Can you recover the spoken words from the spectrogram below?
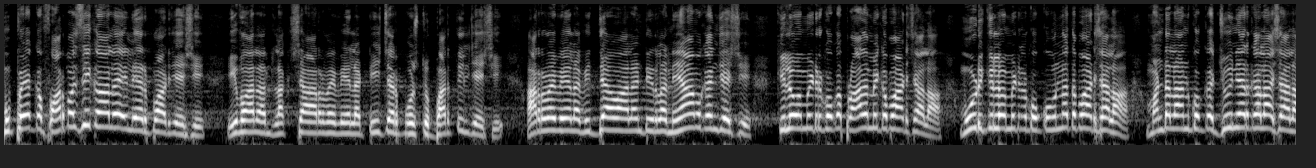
ముప్పై ఒక్క ఫార్మసీ కాలేజీలు ఏర్పాటు చేసి ఇవాళ లక్ష అరవై వేల టీచర్ పోస్టు భర్తీలు చేసి అరవై వేల విద్యా వాలంటీర్ల నియామకం చేసి కిలోమీటర్కి ఒక ప్రాథమిక పాఠశాల మూడు కిలోమీటర్కి ఒక ఉన్నత పాఠశాల మండలానికి ఒక జూనియర్ కళాశాల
